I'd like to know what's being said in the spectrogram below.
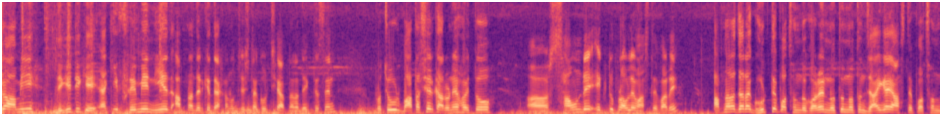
তো আমি দিঘিটিকে একই ফ্রেমে নিয়ে আপনাদেরকে দেখানোর চেষ্টা করছি। আপনারা দেখতেছেন, প্রচুর বাতাসের কারণে হয়তো সাউন্ডে একটু প্রবলেম আসতে পারে। আপনারা যারা ঘুরতে পছন্দ করেন, নতুন নতুন জায়গায় আসতে পছন্দ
